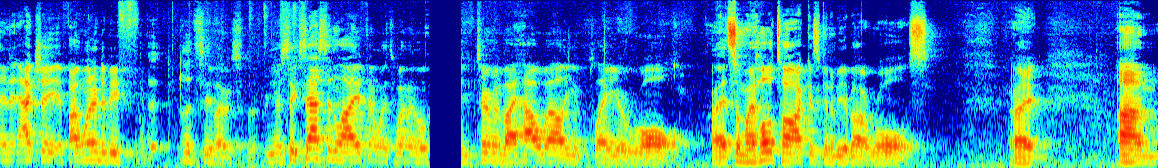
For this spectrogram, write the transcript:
and actually, if I wanted to be, let's see if I was, your success in life and with women will be determined by how well you play your role. All right, so my whole talk is going to be about roles. All right, um,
